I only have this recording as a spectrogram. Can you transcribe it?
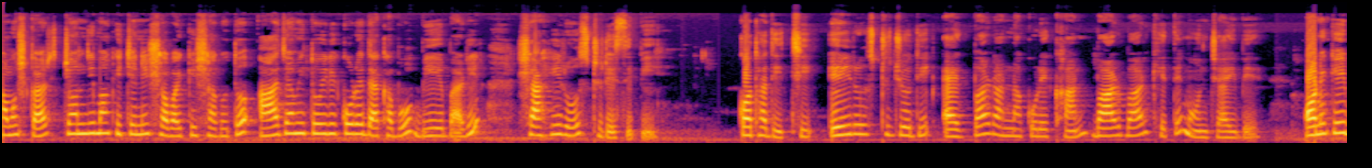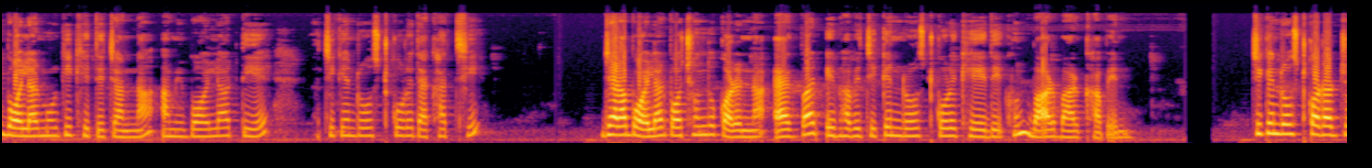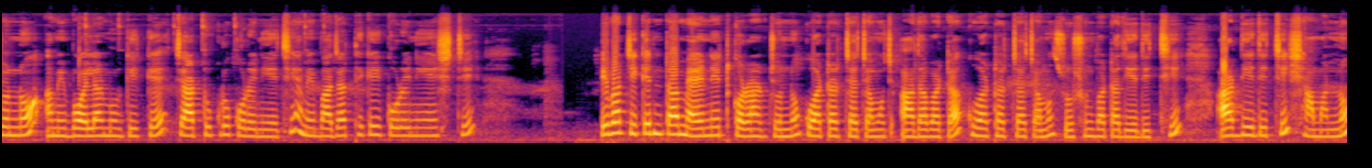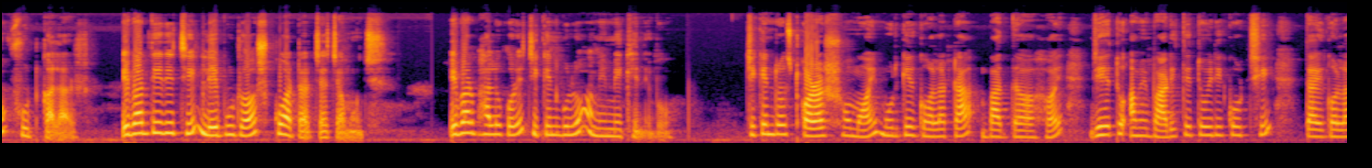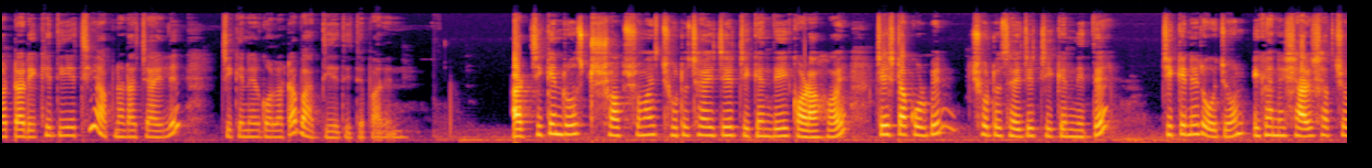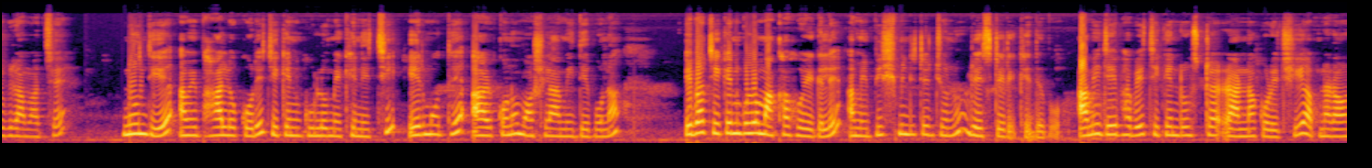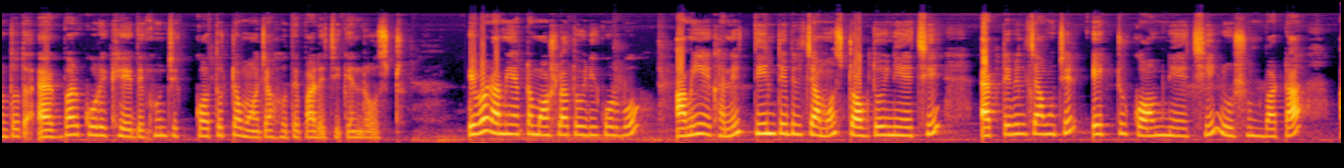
নমস্কার, চন্দিমা কিচেনে সবাইকে স্বাগত। আজ আমি তৈরি করে দেখাবো বিয়ে বাড়ির শাহি রোস্ট রেসিপি। কথা দিচ্ছি, এই রোস্ট যদি একবার রান্না করে খান, বারবার খেতে মন চাইবে। অনেকেই ব্রয়লার মুরগি খেতে চান না, আমি ব্রয়লার দিয়ে চিকেন রোস্ট করে দেখাচ্ছি। যারা ব্রয়লার পছন্দ করেন না, একবার এভাবে চিকেন রোস্ট করে খেয়ে দেখুন, বারবার খাবেন। চিকেন রোস্ট করার জন্য আমি ব্রয়লার মুরগিকে চার টুকরো করে নিয়েছি। আমি বাজার থেকেই করে নিয়ে এসেছি। এবার চিকেনটা ম্যারিনেট করার জন্য কোয়াটার চা চামচ আদা বাটা কোয়াটার চা চামচ রসুন বাটা দিয়ে দিচ্ছি আর দিয়ে দিচ্ছি সামান্য ফুড কালার এবার দিয়ে দিচ্ছি লেবুর রস কোয়াটার চা চামচ। এবার ভালো করে চিকেনগুলো আমি মেখে নেব। চিকেন রোস্ট করার সময় মুরগির গলাটা বাদ দেওয়া হয়। যেহেতু আমি বাড়িতে তৈরি করছি, তাই গলাটা রেখে দিয়েছি। আপনারা চাইলে চিকেনের গলাটা বাদ দিয়ে দিতে পারেন। আর চিকেন রোস্ট সব সময় ছোট সাইজের চিকেন দিয়েই করা হয়। চেষ্টা করবেন ছোট সাইজের চিকেন নিতে। চিকেনের ওজন এখানে সাড়ে সাতশো গ্রাম আছে। নুন দিয়ে আমি ভালো করে চিকেনগুলো মেখে নিচ্ছি। এর মধ্যে আর কোনো মশলা আমি দেব না। এবার চিকেনগুলো মাখা হয়ে গেলে আমি ২০ মিনিটের জন্য রেস্টে রেখে দেব। আমি যেভাবে চিকেন রোস্টটা রান্না করেছি, আপনারা অন্তত একবার করে খেয়ে দেখুন যে কতটা মজা হতে পারে চিকেন রোস্ট। এবার আমি একটা মশলা তৈরি করব। আমি এখানে তিন টেবিল চামচ টক দই নিয়েছি, এক টেবিল চামচের একটু কম নিয়েছি রসুন বাটা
